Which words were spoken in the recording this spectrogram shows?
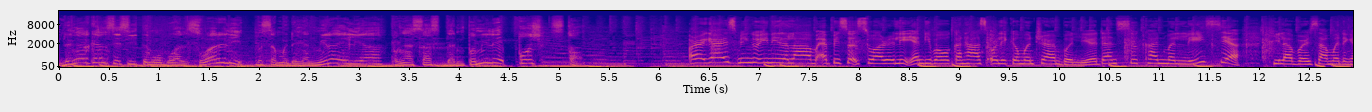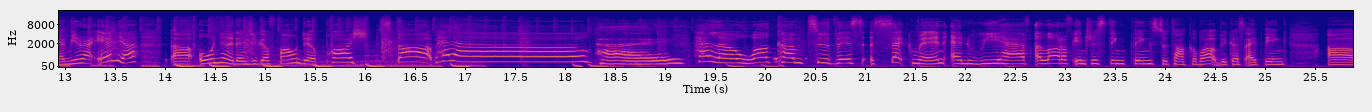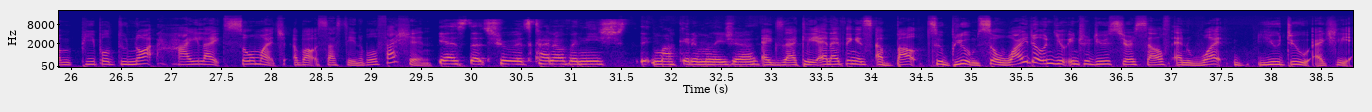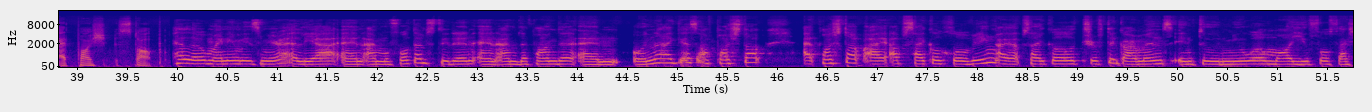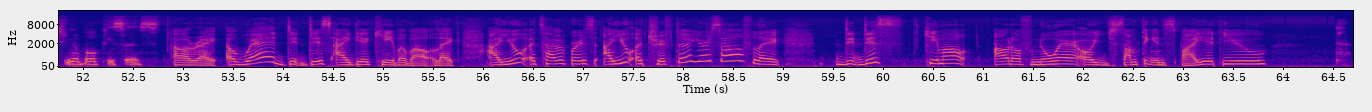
Dengarkan sesi temu bual suara lip bersama dengan Mira Elia, pengasas dan pemilik Posh Stop. Alright guys, minggu ini dalam episod Suara Lead yang dibawakan khas oleh Kementerian Belia dan Sukan Malaysia. Kila bersama dengan Mira Elia, uh, owner dan juga founder Posh Stop. Hello! Hi. Hello, welcome to this segment and we have a lot of interesting things to talk about because I think um, people do not highlight so much about sustainable fashion. Yes, that's true. It's kind of a niche market in Malaysia. Exactly. And I think it's about to bloom. So why don't you introduce yourself and what you do actually at Posh Stop? Hello, my name is Mera Eliyya and I'm a full-time student and I'm the founder and owner, I guess, of Posh Stop. At Posh Stop, I upcycle clothing. I upcycle thrifted garments into newer, more youthful, fashionable pieces. All right. Uh, where did this idea came about? Like, are you a type of person? Are you a thrifter yourself? Like, did this came out out of nowhere or something inspired you?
